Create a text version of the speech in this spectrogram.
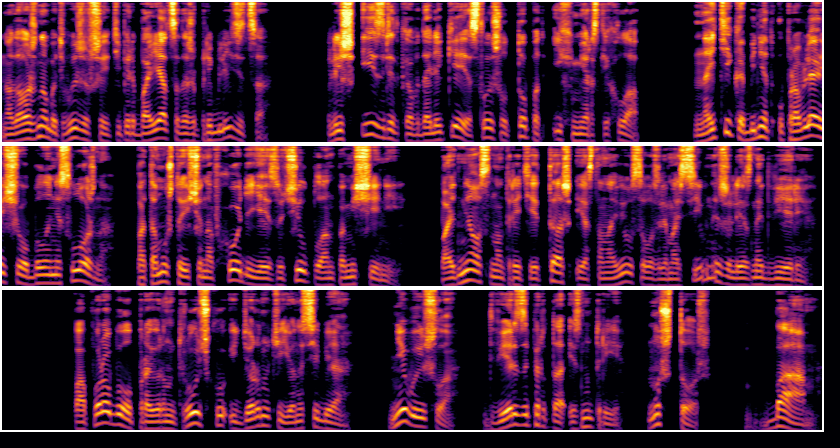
Но должно быть, выжившие теперь боятся даже приблизиться. Лишь изредка вдалеке я слышал топот их мерзких лап. Найти кабинет управляющего было несложно, потому что еще на входе я изучил план помещений. Поднялся на третий этаж и остановился возле массивной железной двери. Попробовал провернуть ручку и дернуть ее на себя. Не вышло. Дверь заперта изнутри. Ну что ж. Бам!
